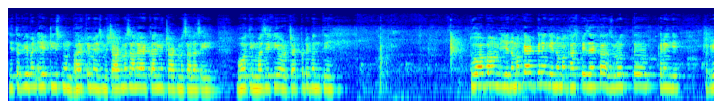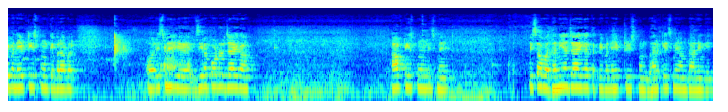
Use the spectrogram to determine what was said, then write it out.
ये तकरीबन एक टीस्पून भर के मैं इसमें चाट मसाला ऐड कर रही हूँ। चाट मसाला से बहुत ही मज़े के और चटपटे बनते हैं। तो अब हम ये नमक ऐड करेंगे। नमक हंस पे जायका ज़रूरत करेंगे। तकरीबन एक टीस्पून के बराबर। और इसमें ये ज़ीरा पाउडर जाएगा। हाफ़ टी स्पून इसमें पिसा हुआ धनिया जाएगा। तकरीबन एक टीस्पून भर के इसमें हम डालेंगे।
